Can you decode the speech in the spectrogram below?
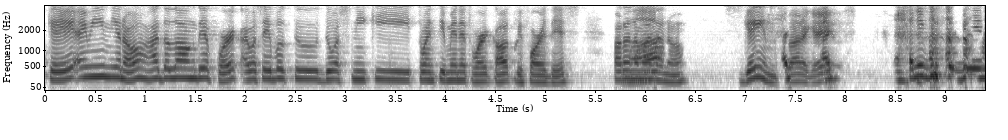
okay. I mean, you know, had a long day of work. I was able to do a sneaky 20-minute workout before this. Para Wow. naman, ano, gains. Para gains. Ano ibig sabihin,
